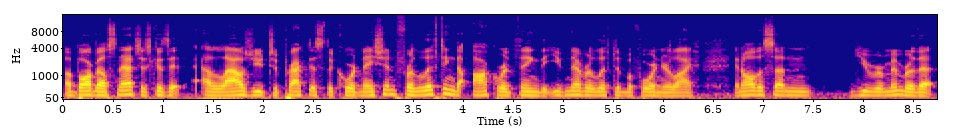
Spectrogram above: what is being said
a barbell snatch is because it allows you to practice the coordination for lifting the awkward thing that you've never lifted before in your life. And all of a sudden, you remember that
